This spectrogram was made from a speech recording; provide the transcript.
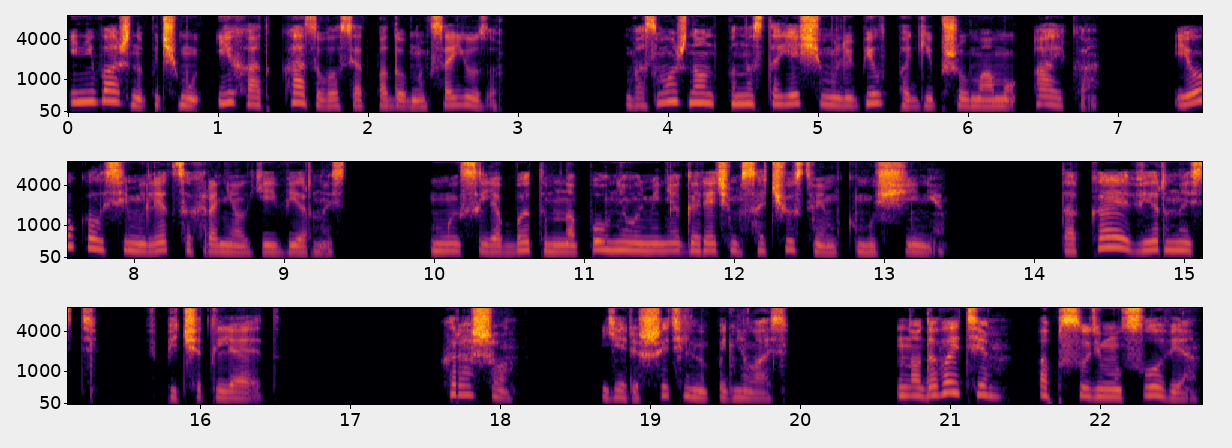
И неважно, почему их отказывался от подобных союзов. Возможно, он по-настоящему любил погибшую маму Айка и около семи лет сохранял ей верность. Мысль об этом наполнила меня горячим сочувствием к мужчине. Такая верность впечатляет. Хорошо, я решительно поднялась. Но давайте обсудим условия.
